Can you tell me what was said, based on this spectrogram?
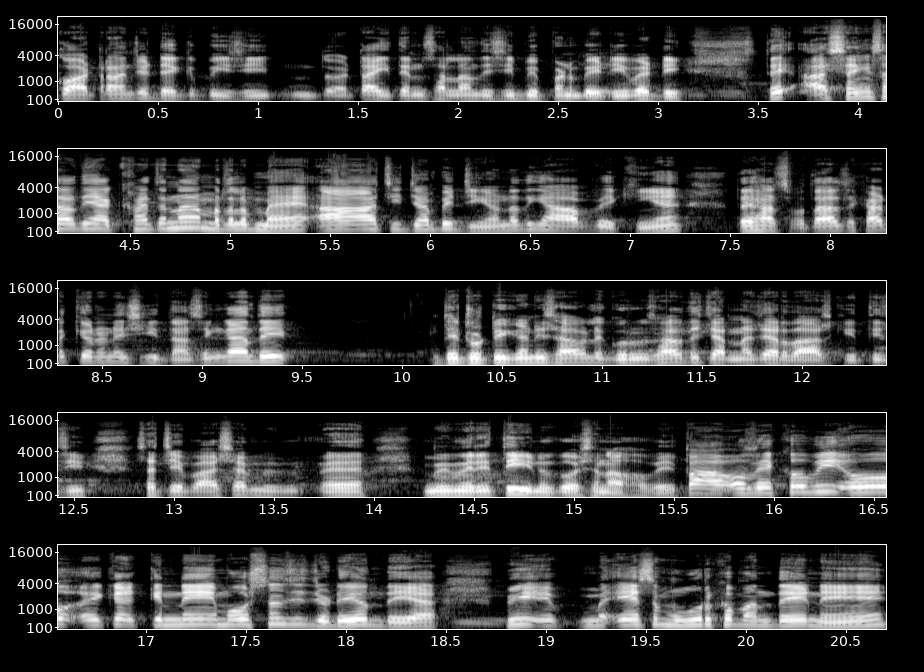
ਕੁਆਟਰਾਂ 'ਚ ਡਿੱਗ ਪਈ ਸੀ 2.5 3 ਸਾਲਾਂ ਦੀ ਸੀ ਵਿਪਨ ਬੇਟੀ ਵੱਡੀ। ਤੇ ਸਿੰਘ ਸਾਹਿਬ ਦੀਆਂ ਅੱਖਾਂ 'ਚ ਨਾ ਮਤਲਬ ਮੈਂ ਆ ਆ ਚੀਜ਼ਾਂ ਭੇਜੀਆਂ ਉਹਨਾਂ ਦੀਆਂ ਆਪ ਵੇਖੀਆਂ ਤੇ ਹਸਪਤਾਲ 'ਚ ਖੜ ਕੇ ਉਹਨਾਂ ਨੇ ਸ਼ਹੀਦਾਂ ਸਿੰਘਾਂ ਦੇ ਤੇ ਟੁੱਟੀ ਗੰਢੀ ਸਾਹਿਬ ਲਈ ਗੁਰੂ ਸਾਹਿਬ ਦੇ ਚਰਨਾਂ 'ਚ ਅਰਦਾਸ ਕੀਤੀ ਸੀ ਸੱਚੇ ਪਾਤਸ਼ਾਹ ਵੀ, ਮੇਰੀ ਧੀ ਨੂੰ ਕੁਛ ਨਾ ਹੋਵੇ। ਭਾ ਉਹ ਵੇਖੋ ਵੀ ਉਹ ਇੱਕ ਕਿੰਨੇ ਇਮੋਸ਼ਨਸ ਜੁੜੇ ਹੁੰਦੇ ਆ ਵੀ ਇਸ ਮੂਰਖ ਬੰਦੇ ਨੇ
